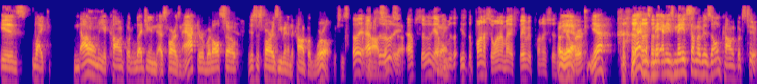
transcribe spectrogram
is like not only a comic book legend as far as an actor, but also yeah. just as far as even in the comic book world, which is oh yeah, absolutely, awesome, so. absolutely. Yeah. I mean, he's the Punisher, one of my favorite Punishers. Oh yeah, ever. yeah, yeah. He's made, and he's made some of his own comic books too.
